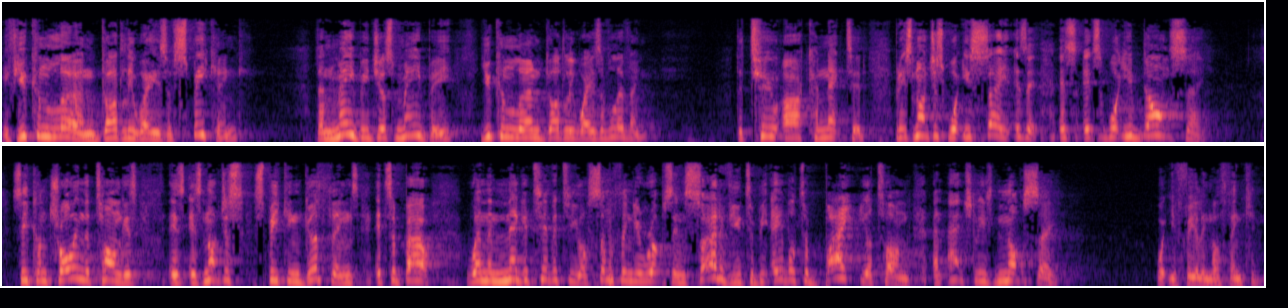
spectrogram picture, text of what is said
If you can learn godly ways of speaking, then maybe, just maybe, you can learn godly ways of living. The two are connected. But it's not just what you say, is it? It's, it's what you don't say. See, controlling the tongue is, is, is not just speaking good things, it's about when the negativity or something erupts inside of you to be able to bite your tongue and actually not say what you're feeling or thinking.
